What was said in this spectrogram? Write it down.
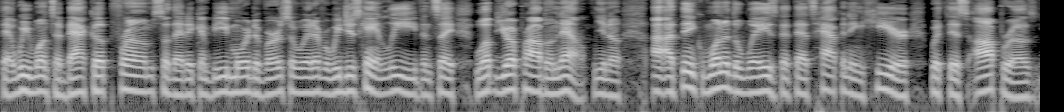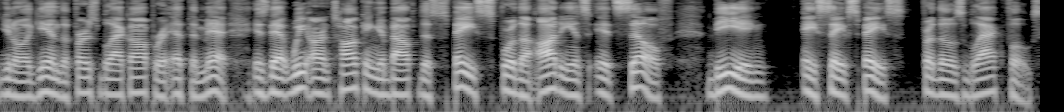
that we want to back up from so that it can be more diverse or whatever. We just can't leave and say, "Well, your problem now." You know, I, I think one of the ways that that's happening here with this opera, you know, again, the first black opera at the Met, is that we aren't talking about the space for the audience itself being a safe space for those black folks.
